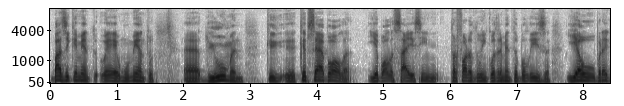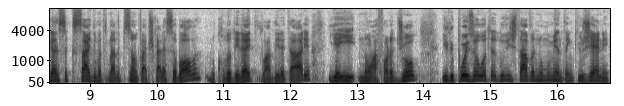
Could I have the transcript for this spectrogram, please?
Basicamente é o momento uh, de Human que uh, cabeceia a bola e a bola sai assim para fora do enquadramento da baliza e é o Bragança que sai de uma determinada posição que vai buscar essa bola no corredor direito, do lado direito da área e aí não há fora de jogo. E depois a outra dúvida estava no momento em que o Gene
